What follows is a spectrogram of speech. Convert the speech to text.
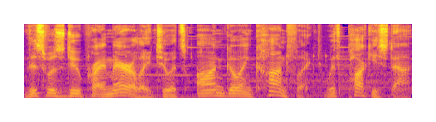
This was due primarily to its ongoing conflict with Pakistan.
